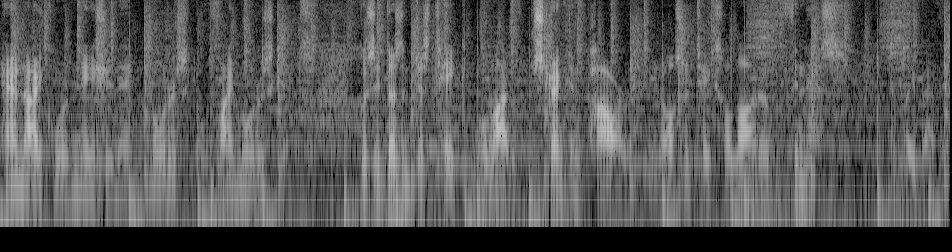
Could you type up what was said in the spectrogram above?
hand-eye coordination and motor skills, fine motor skills, because it doesn't just take a lot of strength and power, it also takes a lot of finesse to play badminton.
